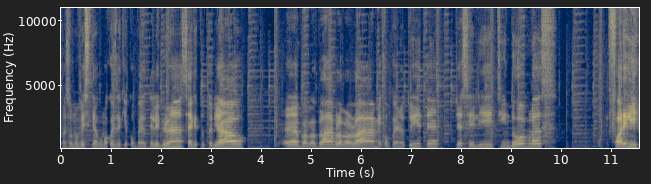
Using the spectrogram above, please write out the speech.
Mas vamos ver se tem alguma coisa aqui. Acompanha o Telegram, segue tutorial, é, blá blá blá blá blá blá, me acompanha no Twitter, Jesse Lee, Tim Douglas, fora Eli.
